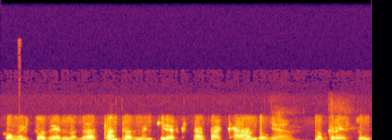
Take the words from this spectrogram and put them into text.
con esto de, las tantas mentiras que están sacando. ¿No crees tú?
